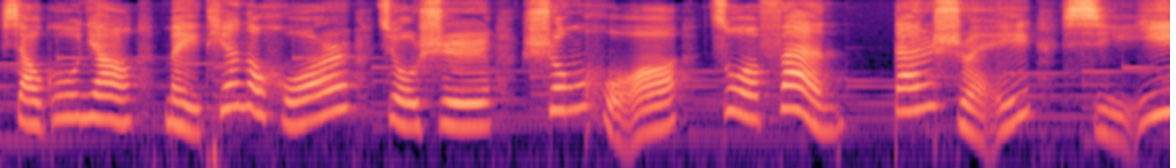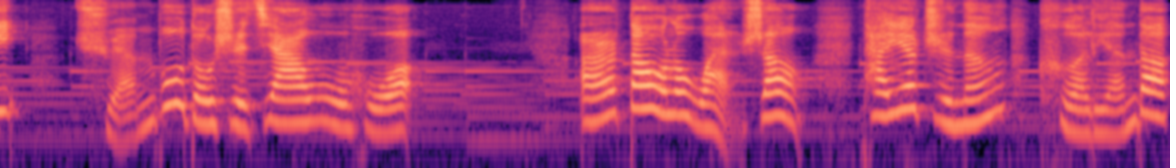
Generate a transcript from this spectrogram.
小姑娘每天的活儿就是生火、做饭、担水、洗衣，全部都是家务活。而到了晚上，她也只能可怜地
